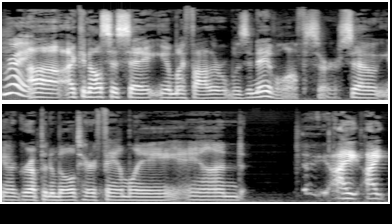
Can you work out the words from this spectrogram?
Right. Uh, I can also say, you know, my father was a naval officer. So, you know, I grew up in a military family and I, I,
